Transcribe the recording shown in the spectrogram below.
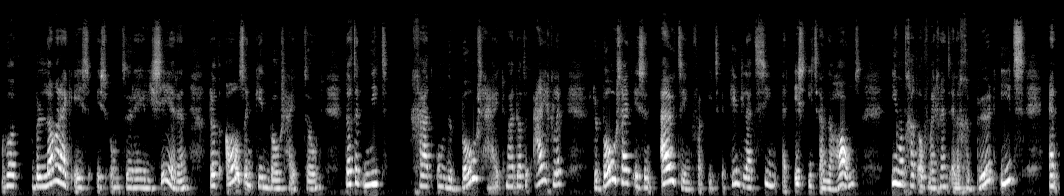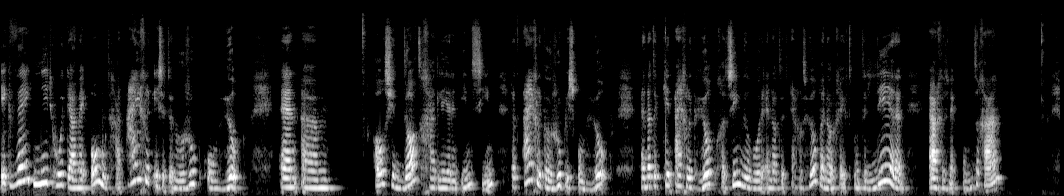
wat belangrijk is, is om te realiseren dat als een kind boosheid toont, dat het niet gaat om de boosheid, maar dat het eigenlijk de boosheid is een uiting van iets. Een kind laat zien er is iets aan de hand. Iemand gaat over mijn grens en er gebeurt iets en ik weet niet hoe ik daarmee om moet gaan. Eigenlijk is het een roep om hulp. En um, als je dat gaat leren inzien, dat eigenlijk een roep is om hulp. En dat een kind eigenlijk hulp gezien wil worden en dat het ergens hulp bij nodig heeft om te leren ergens mee om te gaan,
